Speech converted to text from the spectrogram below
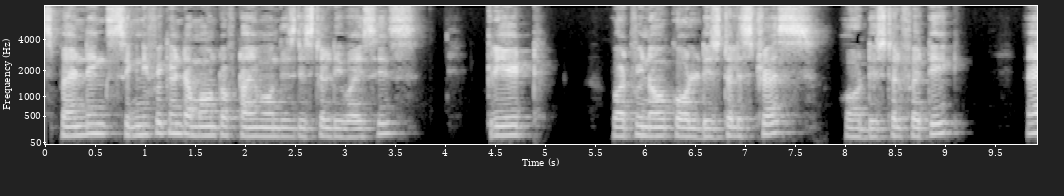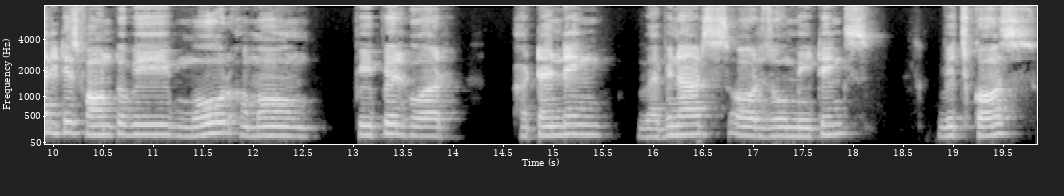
spending significant amount of time on these digital devices create what we now call digital stress or digital fatigue and it is found to be more among people who are attending webinars or Zoom meetings which cause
